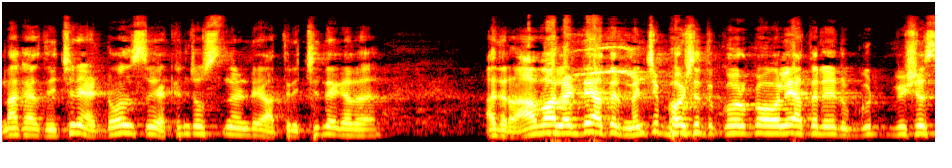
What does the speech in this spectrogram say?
నాకు అతను ఇచ్చిన అడ్వాన్స్ ఎక్కడి నుంచి వస్తుందండి? అతను ఇచ్చిందే కదా. అది రావాలంటే అతను మంచి భవిష్యత్తు కోరుకోవాలి అతను గుడ్ విషెస్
